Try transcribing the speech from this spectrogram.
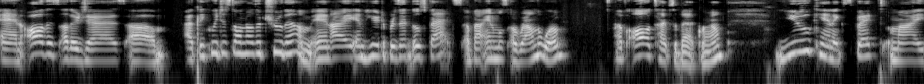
and all this other jazz. Um, I think we just don't know the true them. And I am here to present those facts about animals around the world of all types of background. You can expect my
